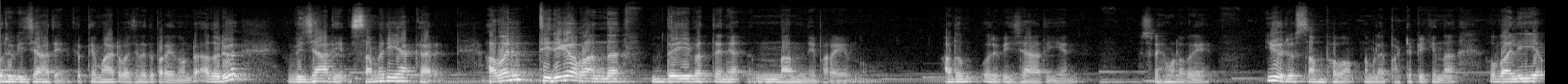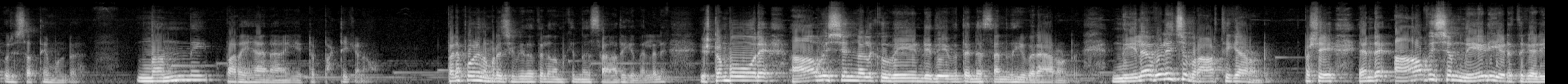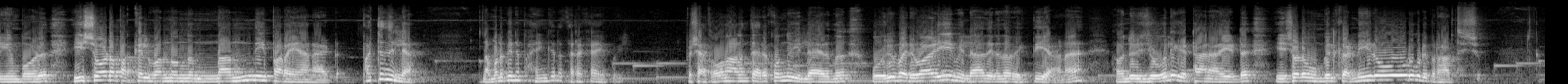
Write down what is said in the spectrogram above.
ഒരു വിജാതിയൻ കൃത്യമായിട്ട് വചനത്തിൽ പറയുന്നുണ്ട് അതൊരു വിജാതിയൻ സമരിയാക്കാരൻ. അവൻ തിരികെ വന്ന് ദൈവത്തിന് നന്ദി പറയുന്നു. അതും ഒരു വിജാതീയൻ. സ്നേഹമുള്ളവരെ ഈ ഒരു സംഭവം നമ്മളെ പഠിപ്പിക്കുന്ന വലിയ ഒരു സത്യമുണ്ട്. നന്ദി പറയാനായിട്ട് പഠിക്കണം. പലപ്പോഴും നമ്മുടെ ജീവിതത്തിൽ നമുക്കിന്ന് സാധിക്കുന്നില്ല അല്ലേ? ഇഷ്ടംപോലെ ആവശ്യങ്ങൾക്ക് വേണ്ടി ദൈവത്തിന്റെ സന്നിധി വരാറുണ്ട്. നിലവിളിച്ച് പ്രാർത്ഥിക്കാറുണ്ട്. പക്ഷേ എന്റെ ആവശ്യം നേടിയെടുത്ത് കഴിയുമ്പോൾ ഈശോയുടെ പക്കൽ വന്നൊന്ന് നന്ദി പറയാനായിട്ട് പറ്റുന്നില്ല. നമ്മൾ പിന്നെ ഭയങ്കര തിരക്കായി പോയി പക്ഷെ അത്ര നാളും തിരക്കൊന്നും ഇല്ലായിരുന്നു. ഒരു പരിപാടിയും ഇല്ലാതിരുന്ന വ്യക്തിയാണ്. അവന്റെ ഒരു ജോലി കിട്ടാനായിട്ട് ഈശോയുടെ മുമ്പിൽ കണ്ണീരോടുകൂടി പ്രാർത്ഥിച്ചു.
